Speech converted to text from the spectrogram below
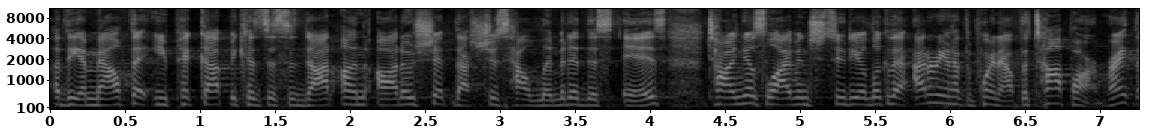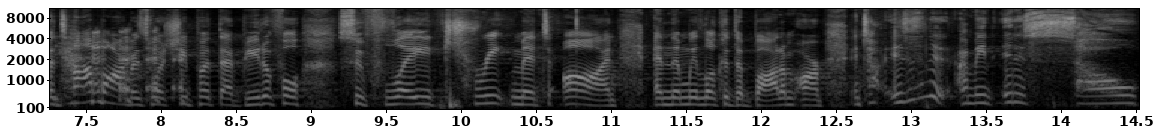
uh, the amount that you pick up because this is not on auto ship. That's just how limited this is. Tanya's live in studio. Look at that. I don't even have to point out the top arm, right? The top arm is what she put that beautiful souffle treatment on, and then we look at the bottom arm. And isn't it? I mean, it is so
